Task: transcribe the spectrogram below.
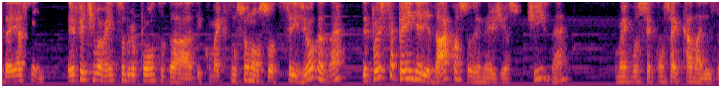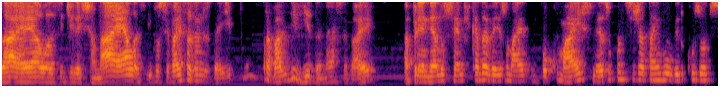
Daí, assim, efetivamente sobre o ponto da, de como é que funcionam os outros seis yogas, né? Depois que você aprende a lidar com as suas energias sutis, né? Como é que você consegue canalizar elas e direcionar elas, e você vai fazendo isso daí para um trabalho de vida, né? Você vai aprendendo sempre cada vez mais, um pouco mais, mesmo quando você já está envolvido com os outros,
